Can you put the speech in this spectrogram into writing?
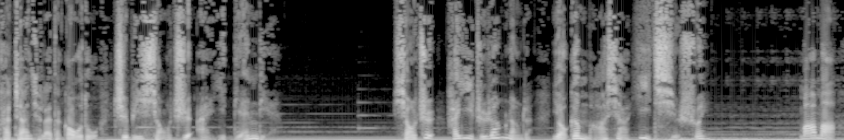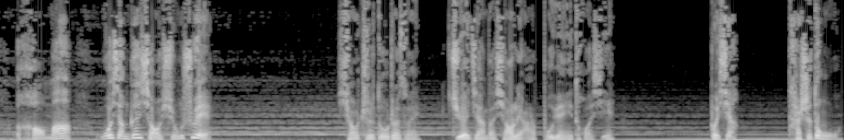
他站起来的高度只比小智矮一点点。小智还一直嚷嚷着要跟麻夏一起睡，妈妈好吗？我想跟小熊睡。小智嘟着嘴，倔强的小脸不愿意妥协。不行，它是动物，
